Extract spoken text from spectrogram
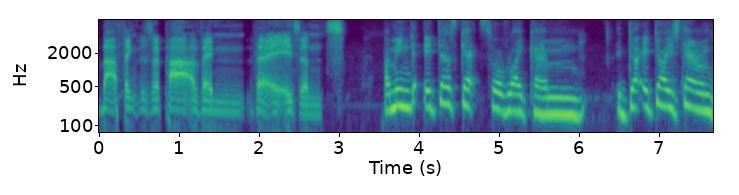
but I think there's a part of him that it isn't. I mean, it does get sort of like um, it it dies down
